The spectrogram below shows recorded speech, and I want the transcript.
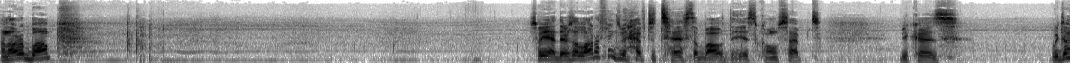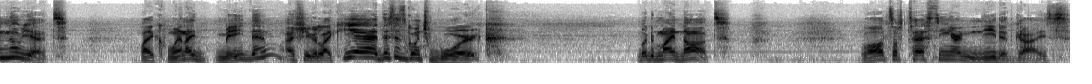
Another bump. So yeah, there's a lot of things we have to test about this concept because we don't know yet like when I made them, I figured like, yeah, this is going to work, but it might not. Lots of testing are needed, guys.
